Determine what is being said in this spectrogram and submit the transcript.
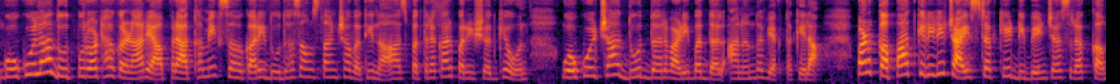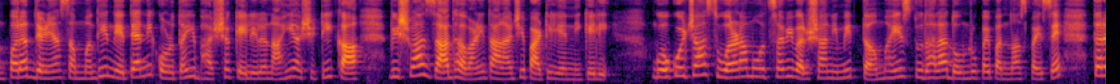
गोकुला दूध पुरवठा करणाऱ्या प्राथमिक सहकारी दूध संस्थांच्या वतीनं आज पत्रकार परिषद घेऊन गोकुळच्या दूध दरवाढीबद्दल आनंद व्यक्त केला. पण कपात केलेली चाळीस टक्के डिबेंचर्स रक्कम परत देण्यासंबंधी नेत्यांनी कोणतंही भाष्य केलेलं नाही अशी टीका विश्वास जाधव आणि तानाजी पाटील यांनी केली. गोकुळच्या सुवर्ण महोत्सवी वर्षानिमित्त म्हैस दुधाला दोन रुपये पन्नास पैसे तर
